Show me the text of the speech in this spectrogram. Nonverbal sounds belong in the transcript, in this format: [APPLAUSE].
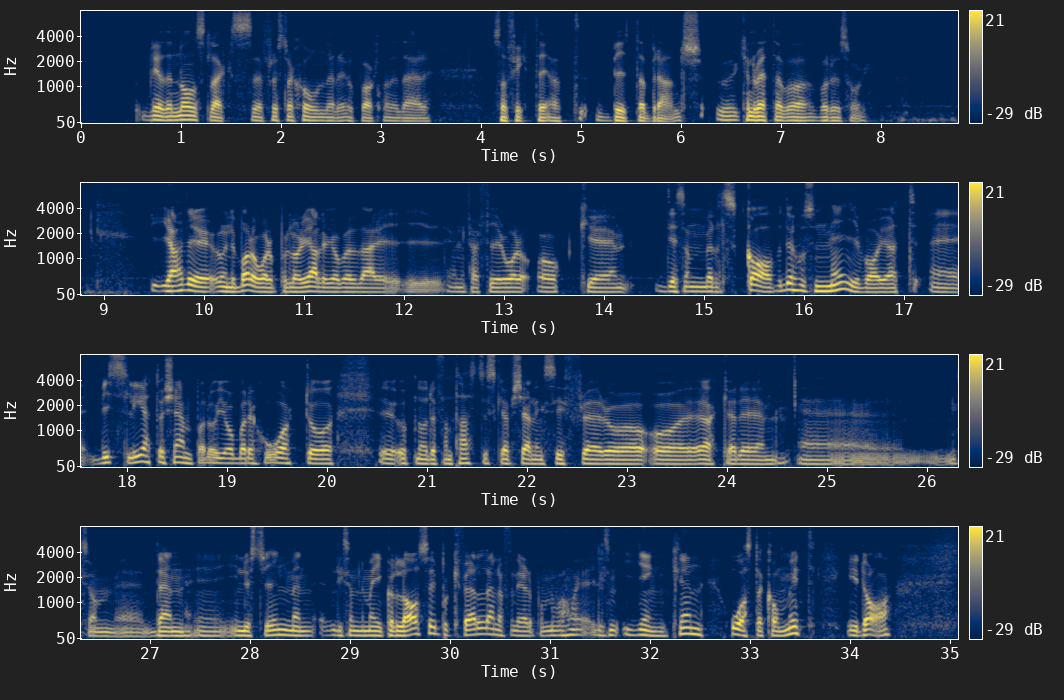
blev det någon slags eh, frustration eller uppvaknande där som fick dig att byta bransch? Kan du berätta vad, vad du såg? Jag hade underbara år på L'Oreal och jobbade där i, i ungefär fyra år. Och eh, det som väl skavde hos mig var ju att eh, vi slet och kämpade och jobbade hårt och eh, uppnådde fantastiska försäljningssiffror och, och ökade eh, liksom, eh, den eh, industrin. Men liksom när man gick och la sig på kvällen och funderade på men vad har jag liksom egentligen åstadkommit idag?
